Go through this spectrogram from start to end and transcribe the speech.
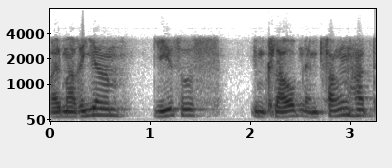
Weil Maria Jesus im Glauben empfangen hat,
